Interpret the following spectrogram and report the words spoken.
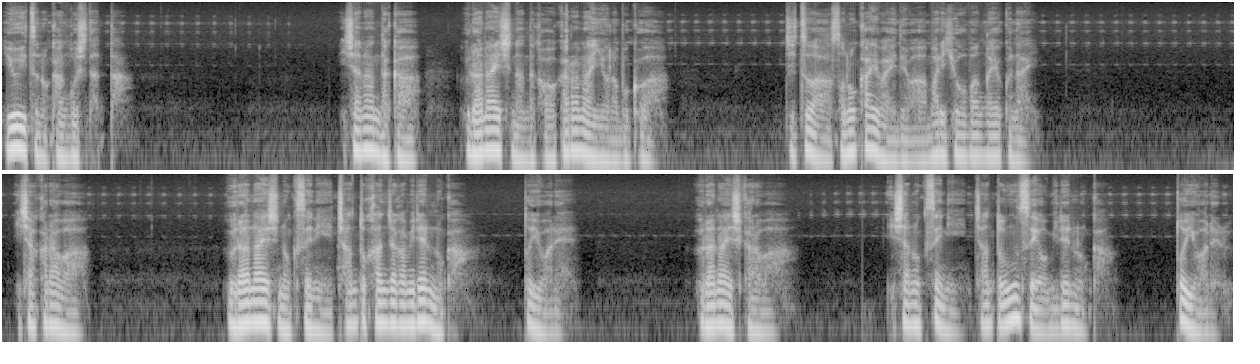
唯一の看護師だった。医者なんだか占い師なんだかわからないような僕は、実はその界隈ではあまり評判が良くない。医者からは、占い師のくせにちゃんと患者が見れるのかと言われ、占い師からは医者のくせにちゃんと運勢を見れるのかと言われる。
